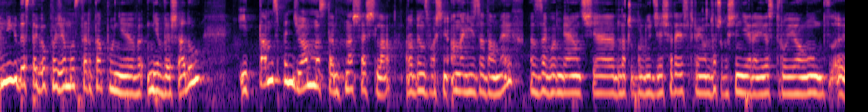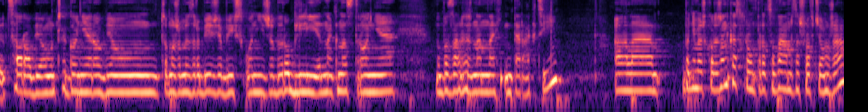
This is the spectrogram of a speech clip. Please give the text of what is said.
nigdy z tego poziomu startupu nie, nie wyszedł. I tam spędziłam następne 6 lat, robiąc właśnie analizę danych, zagłębiając się, dlaczego ludzie się rejestrują, dlaczego się nie rejestrują, co robią, czego nie robią, co możemy zrobić, żeby ich skłonić, żeby robili jednak na stronie, no bo zależy nam na ich interakcji. Ale ponieważ koleżanka, z którą pracowałam, zaszła w ciążę,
